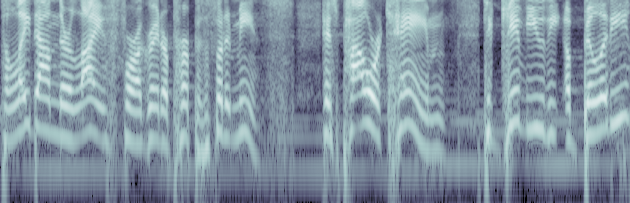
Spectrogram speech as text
to lay down their life for a greater purpose. That's what it means. His power came to give you the ability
